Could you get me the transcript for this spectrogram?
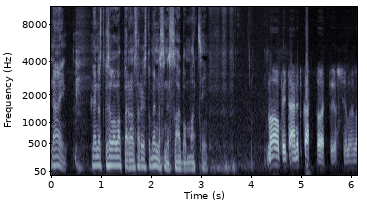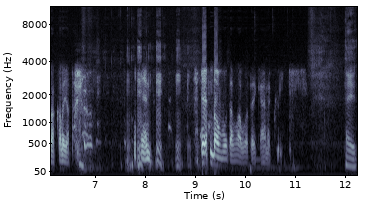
Näin. Mennäisitkö siellä Lappeenrannan mennä sinne Saibon matsiin? No pitää nyt katsoa, että jos siellä on hyvä kalja en, en ole muutama vuoteen käynyt kyllä. Hei,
